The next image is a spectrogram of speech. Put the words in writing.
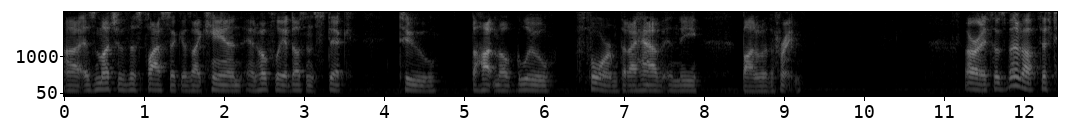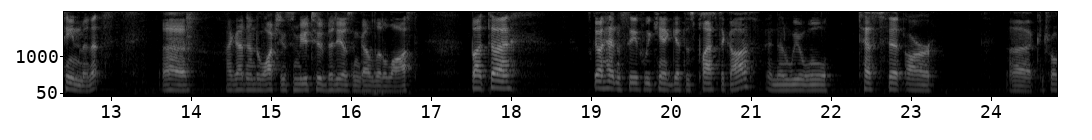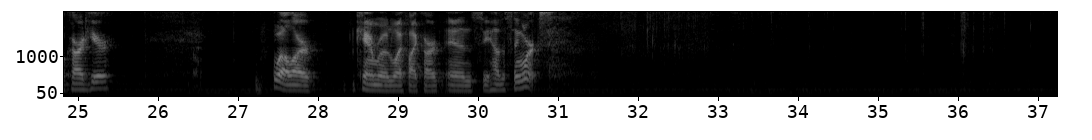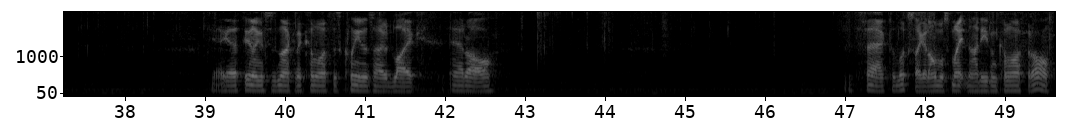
uh, as much of this plastic as I can, and hopefully it doesn't stick to the hot melt glue form that I have in the bottom of the frame. Alright, so it's been about 15 minutes. Uh, I got into watching some YouTube videos and got a little lost. But uh, let's go ahead and see if we can't get this plastic off and then we will test fit our uh, control card here. Well, our camera and Wi-Fi card and see how this thing works. Yeah, I got a feeling this is not going to come off as clean as I would like at all. In fact, it looks like it almost might not even come off at all.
